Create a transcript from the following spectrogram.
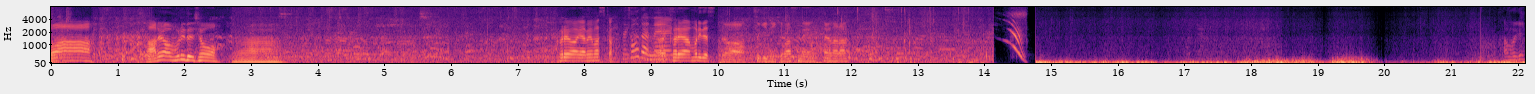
わーあれは無理でしょう。うわー。これはやめますか、そうだあねこれは無理です。これは次に行きますね。さよなら。寒い？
